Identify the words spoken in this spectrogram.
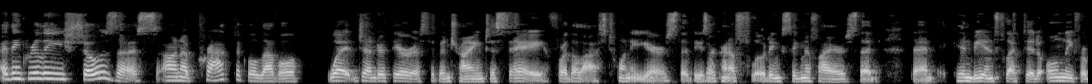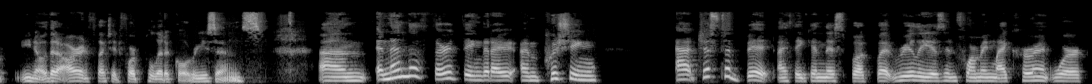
I think really shows us on a practical level what gender theorists have been trying to say for the last 20 years that these are kind of floating signifiers that that can be inflected only for you know that are inflected for political reasons um, and then the third thing that I, i'm pushing at just a bit i think in this book but really is informing my current work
